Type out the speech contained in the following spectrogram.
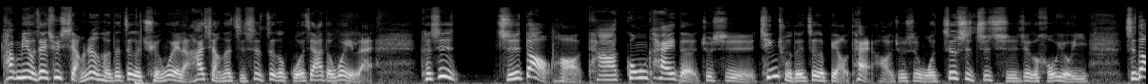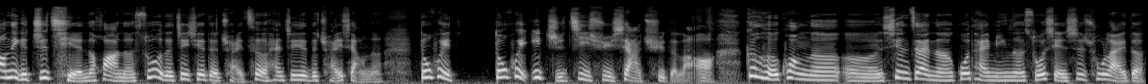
他没有再去想任何的这个权位了。他想的只是这个国家的未来。可是。直到哈，他公开的就是清楚的这个表态哈，就是我就是支持这个侯友谊。直到那个之前的话呢，所有的这些的揣测和这些的揣想呢，都会。都会一直继续下去的了啊！更何况呢？呃，现在呢，郭台铭呢所显示出来的，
